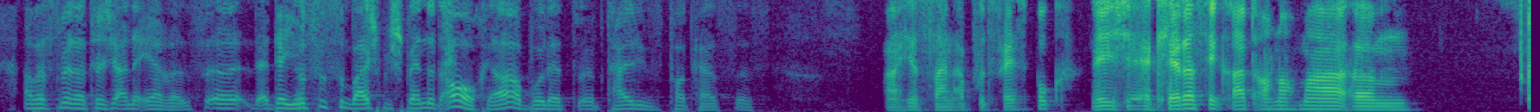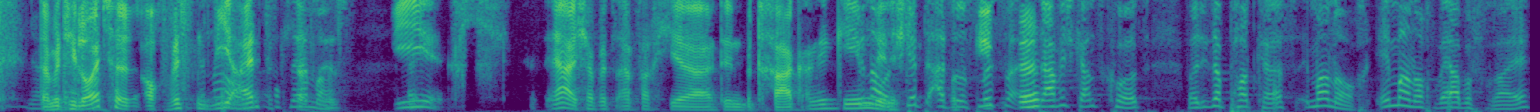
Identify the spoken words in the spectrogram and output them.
Aber es ist mir natürlich eine Ehre. Es, äh, der Justus zum Beispiel spendet auch, ja, obwohl der äh, Teil dieses Podcasts ist. Ah, hier Sign Up with Facebook. Nee, ich erkläre das hier gerade auch nochmal. Ähm, Ja, Damit die Leute auch wissen, genau, wie einfach das mal. ist. Wie, ja, ich habe jetzt einfach hier den Betrag angegeben. Genau, den ich gibt, also das müssen wir, darf ich ganz kurz, weil dieser Podcast immer noch, immer noch werbefrei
